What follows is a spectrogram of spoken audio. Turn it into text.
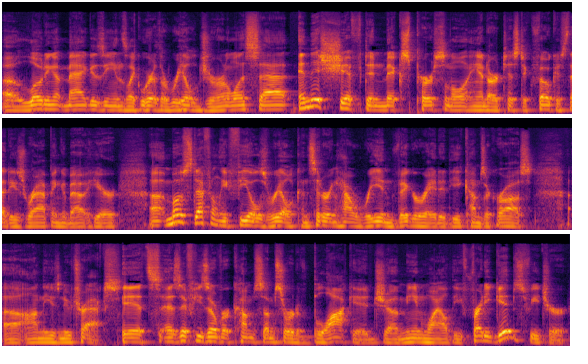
uh, loading up magazines like where the real journalists at. And this shift in Mick's personal and artistic focus that he's rapping about here uh, most definitely feels real considering how reinvigorated he comes across uh, on these new tracks. It's as if he's overcome some sort of blockage. Uh, meanwhile, the Freddie Gibbs feature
